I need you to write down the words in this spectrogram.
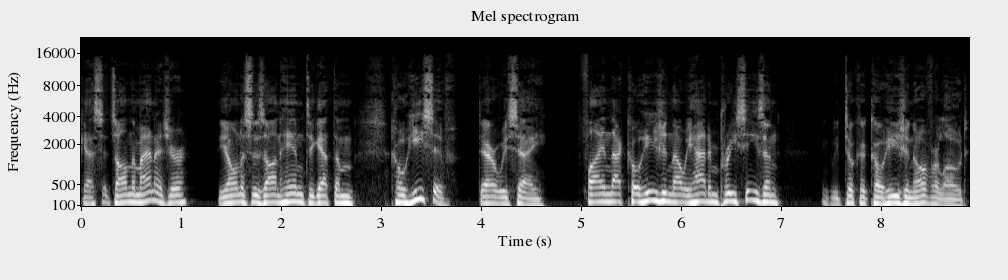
Guess it's on the manager. The onus is on him to get them cohesive, dare we say. Find that cohesion that we had in preseason. I think we took a cohesion overload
